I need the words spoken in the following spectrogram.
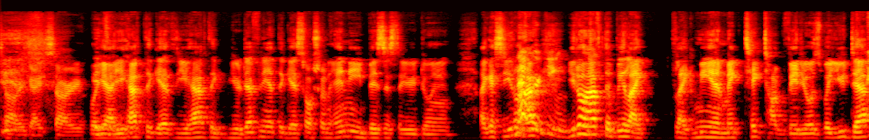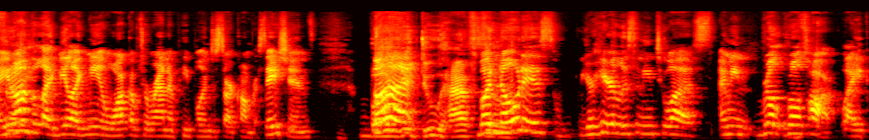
Sorry guys, sorry, but yeah, you have to get you have to You're definitely have to get social in any business that you're doing. I guess you don't have you don't have to be like like me and make TikTok videos, but you And definitely you don't have to like be like me and walk up to random people and just start conversations. but, But you do have to. but notice you're here listening to us. I mean, real real talk. Like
